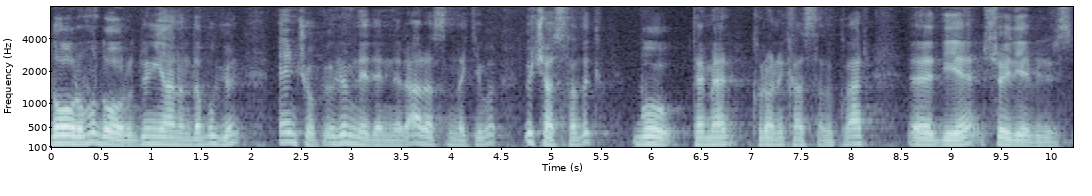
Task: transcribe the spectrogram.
Doğru mu? Doğru. Dünyanın da bugün en çok ölüm nedenleri arasındaki bu üç hastalık bu temel kronik hastalıklar e, diye söyleyebiliriz.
